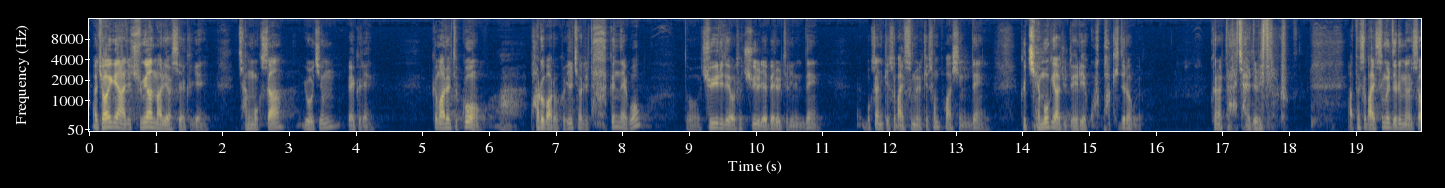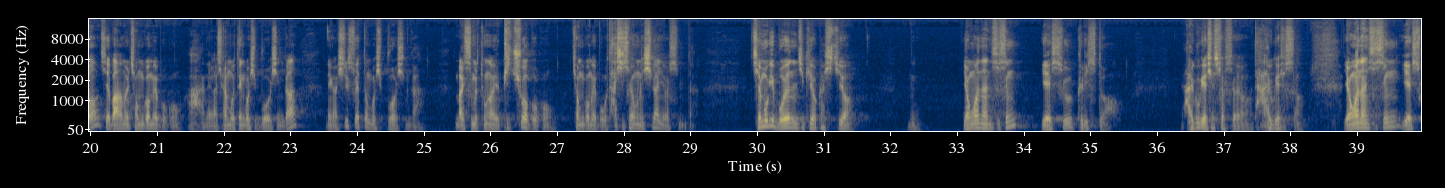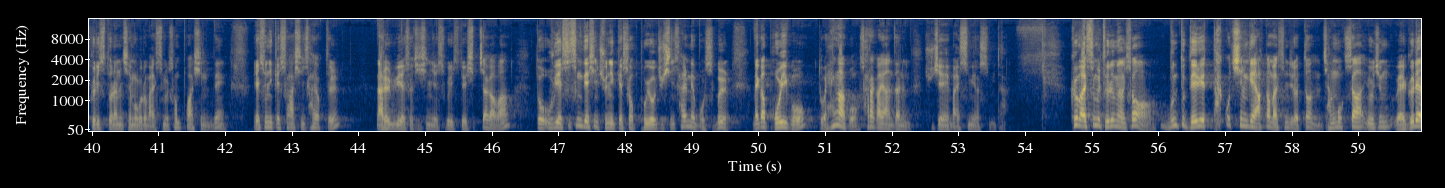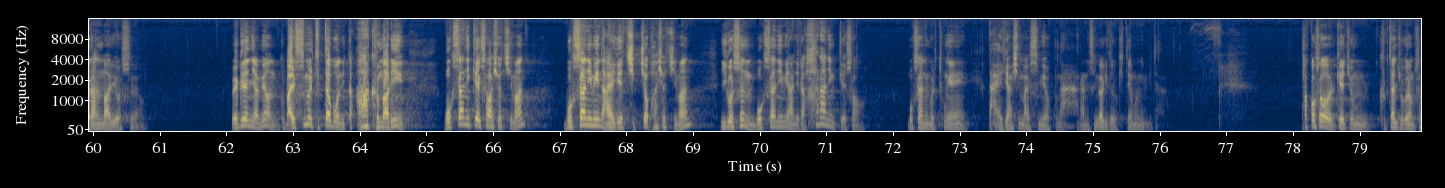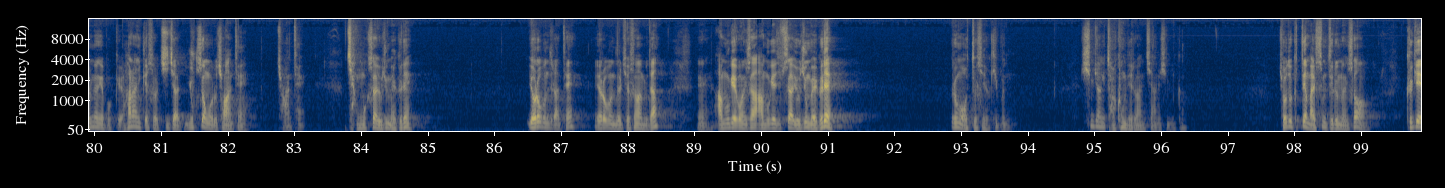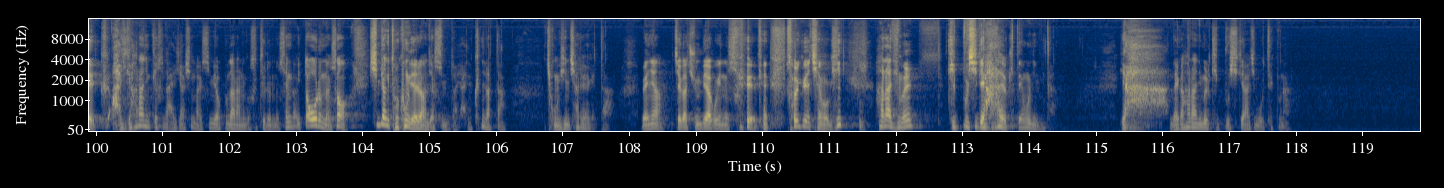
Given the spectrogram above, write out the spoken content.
아, 저에게는 아주 중요한 말이었어요. 그게 장 목사 요즘 왜 그래? 그 말을 듣고 아, 바로바로 그 일처리를 다 끝내고 또 주일이 되어서 주일 예배를 드리는데 목사님께서 말씀을 이렇게 선포하시는데 그 제목이 아주 뇌리에 꽉 박히더라고요. 그날따라 잘 들리더라고. 앞에서 말씀을 들으면서 제 마음을 점검해 보고 아 내가 잘못된 것이 무엇인가 내가 실수했던 것이 무엇인가 말씀을 통하여 비추어 보고 점검해 보고 다시 세우는 시간이었습니다. 제목이 뭐였는지 기억하시지요? 네. 영원한 스승 예수 그리스도 알고 계셨었어요. 다 알고 계셨어. 영원한 스승 예수 그리스도라는 제목으로 말씀을 선포하시는데 예수님께서 하신 사역들 나를 위해서 지신 예수 그리스도의 십자가와 또 우리의 스승 되신 주님께서 보여주신 삶의 모습을 내가 보이고 또 행하고 살아가야 한다는 주제의 말씀이었습니다. 그 말씀을 들으면서 문득 내 위에 딱 꽂히는 게 아까 말씀드렸던 장 목사 요즘 왜 그래 라는 말이었어요. 왜 그랬냐면 그 말씀을 듣다 보니까 아 그 말이 목사님께서 하셨지만 목사님이 나에게 직접 하셨지만 이것은 목사님이 아니라 하나님께서 목사님을 통해 나에게 하신 말씀이었구나라는 생각이 들었기 때문입니다. 바꿔서 이렇게 좀 극단적으로 한번 설명해 볼게요. 하나님께서 진짜 육성으로 저한테 저한테 장 목사 요즘 왜 그래? 여러분들한테 여러분들 죄송합니다. 예, 아무개 권사, 아무개 집사 요즘 왜 그래? 여러분 어떠세요 기분이? 심장이 덜컥 내려앉지 않으십니까? 저도 그때 말씀 들으면서 그게 그, 아 이게 하나님께서 나에게 하신 말씀이었구나라는 것을 들으면 생각이 떠오르면서 심장이 덜컥 내려앉았습니다. 야 큰일 났다. 정신 차려야겠다. 왜냐? 제가 준비하고 있는 예배 설교의 제목이 하나님을 기쁘시게 하라였기 때문입니다. 야, 내가 하나님을 기쁘시게 하지 못했구나.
